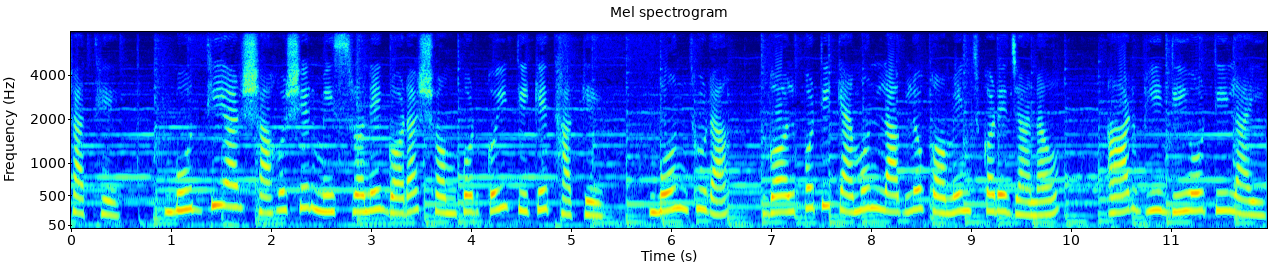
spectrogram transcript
সাথে। বুদ্ধি আর সাহসের মিশ্রণে গড়া সম্পর্কই টিকে থাকে। বন্ধুরা, গল্পটি কেমন লাগল কমেন্ট করে জানাও, আর ভিডিওটি লাইক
